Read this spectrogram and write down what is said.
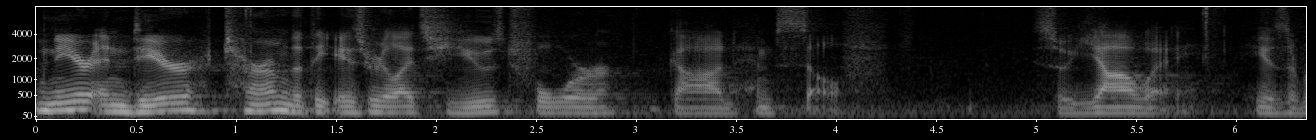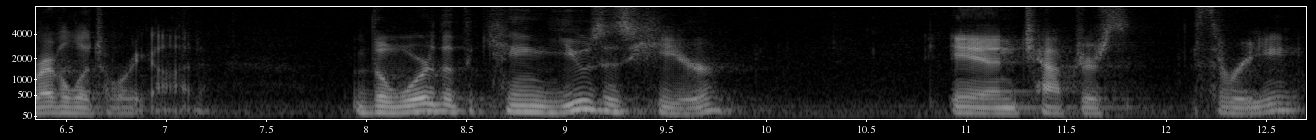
near and dear term that the Israelites used for God Himself. So Yahweh, He is a revelatory God. The word that the king uses here in chapters 3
